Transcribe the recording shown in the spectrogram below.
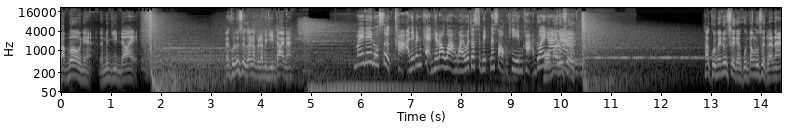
บับเบิลเนี่ยเหมือนเป็นยีนด้อยแล้วคุณรู้สึกว่าเราเราเป็นยีนด้อยไหมไม่ได้รู้สึกค่ะ อันนี้เป็นแผนที่เราวางไว้ว่าจะสวิตช์เป็นสองทีมค่ะ ด้วยหผมน้ามารู้งาสึกนถ้าคุณไม่รู้สึกอะคุณต้องรู้สึกแล้วนะ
